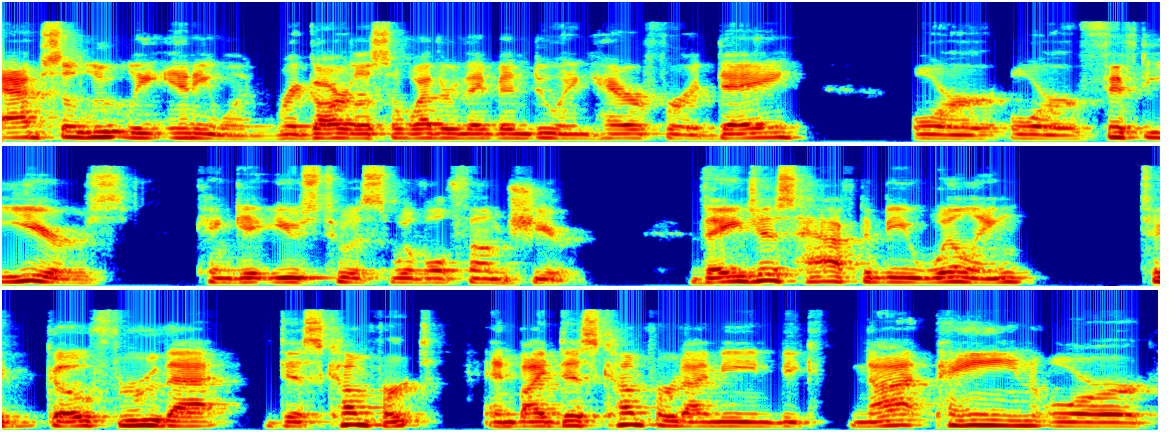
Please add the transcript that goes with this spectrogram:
absolutely anyone, regardless of whether they've been doing hair for a day or or 50 years, can get used to a swivel thumb shear. They just have to be willing to go through that discomfort. And by discomfort i mean be, not pain or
